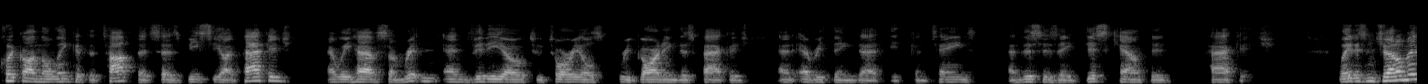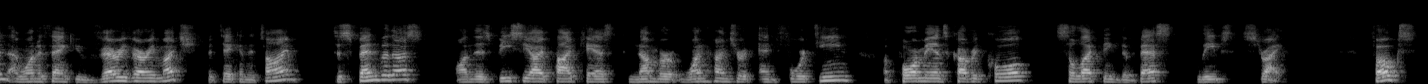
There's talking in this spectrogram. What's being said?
Click on the link at the top that says BCI package and we have some written and video tutorials regarding this package and everything that it contains. And this is a discounted package. Ladies and gentlemen, I want to thank you very, very much for taking the time to spend with us on this BCI podcast number 114, a poor man's covered call, selecting the best leaps strike. Folks,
